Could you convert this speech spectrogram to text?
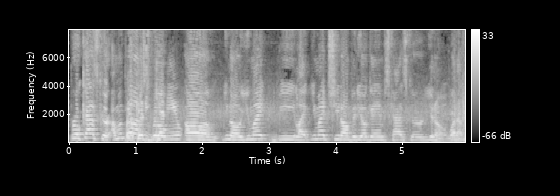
Bro, Kazkr, I'm gonna be Bro, honest, bro. you- Um, you know, you might be like, you might cheat on video games, Kazkr. You know, whatever.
